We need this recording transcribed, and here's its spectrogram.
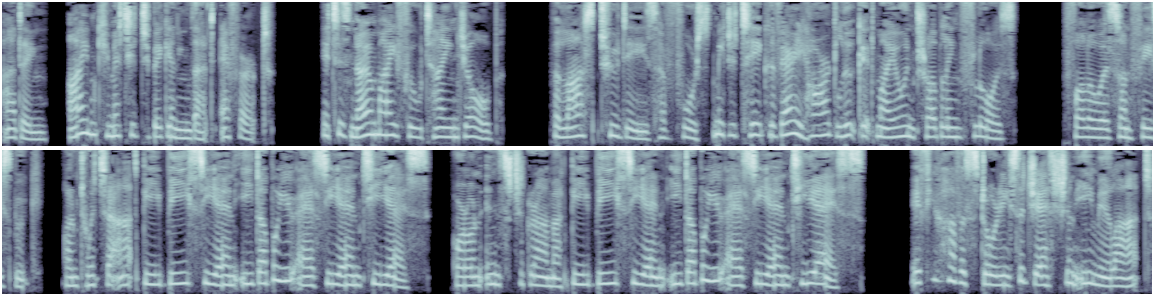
adding, I'm committed to beginning that effort. It is now my full-time job. The last two days have forced me to take a very hard look at my own troubling flaws. Follow us on Facebook, on Twitter at BBCNEWSENTS, or on Instagram at BBCNEWSENTS. If you have a story suggestion email at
